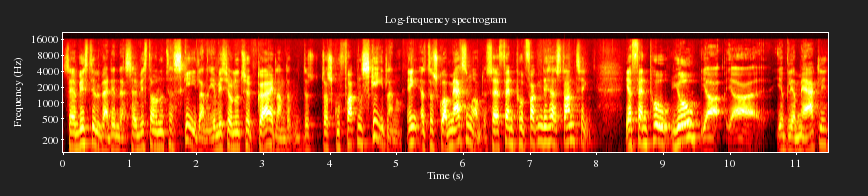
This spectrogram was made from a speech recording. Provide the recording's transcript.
Så jeg vidste, det ville være den der. Så jeg vidste, der var nødt til at ske et eller andet. Jeg vidste, jeg var nødt til at gøre et eller andet. Der, der, der skulle fucking ske et eller andet. Ikke? Altså, der skulle opmærksomhed om det. Så jeg fandt på fucking det her stunt ting. Jeg fandt på, jo, jeg, jeg, jeg bliver mærkelig,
